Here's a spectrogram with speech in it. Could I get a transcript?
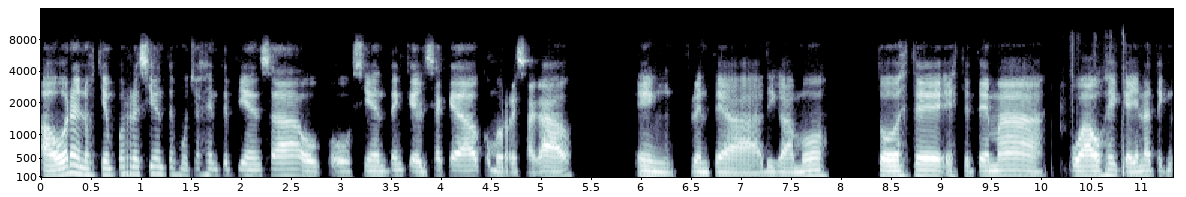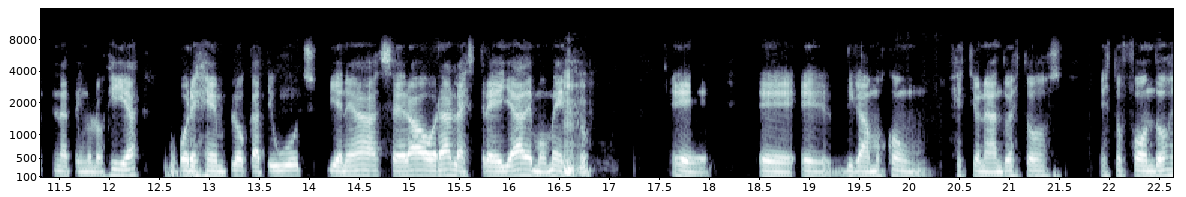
ahora en los tiempos recientes mucha gente piensa o, o sienten que él se ha quedado como rezagado en frente a, digamos, todo este, este tema o auge que hay en la, tecnología. Por ejemplo, Cathy Woods viene a ser ahora la estrella de momento, eh, eh, eh, digamos, con gestionando estos, estos fondos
